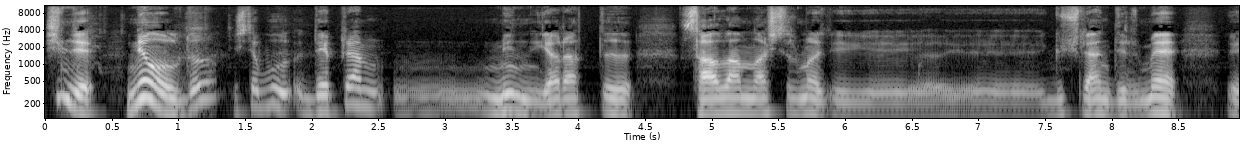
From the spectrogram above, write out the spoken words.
Şimdi ne oldu? İşte bu depremin yarattığı sağlamlaştırma, e, güçlendirme e,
